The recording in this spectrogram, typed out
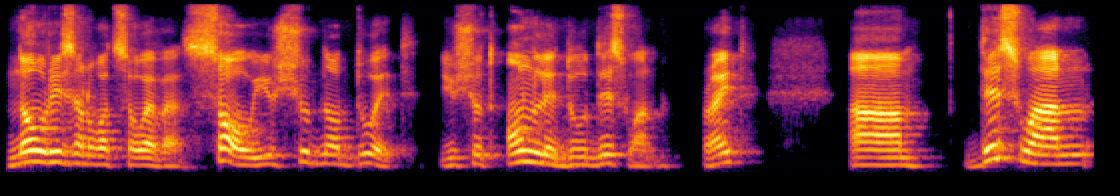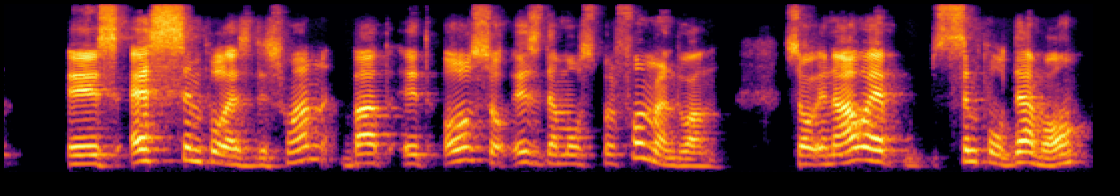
No reason whatsoever. So you should not do it. You should only do this one, right? Um, this one is as simple as this one, but it also is the most performant one. So in our simple demo,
